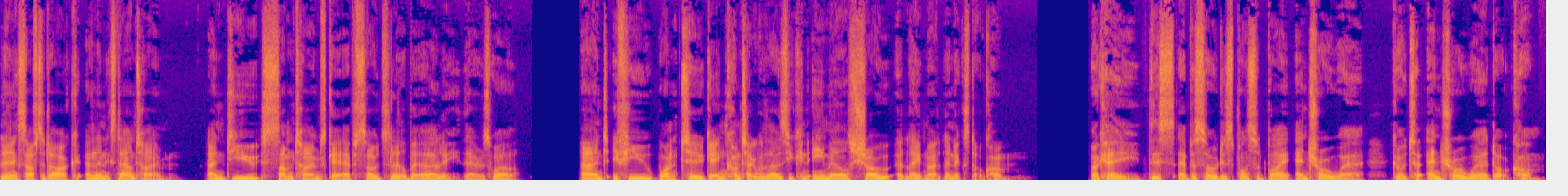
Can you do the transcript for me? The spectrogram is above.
Linux After Dark, and Linux Downtime. And you sometimes get episodes a little bit early there as well. And if you want to get in contact with us, you can email show at latenightlinux.com. Okay, this episode is sponsored by Entroware. Go to entroware.com.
